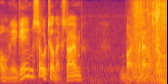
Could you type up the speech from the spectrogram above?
only a game, so till next time, bye for now.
